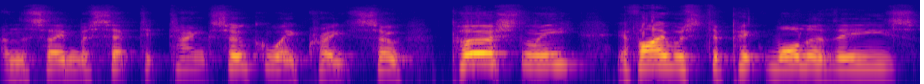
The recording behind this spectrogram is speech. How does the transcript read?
and the same with septic tank soakaway crates. So personally, if I was to pick one of these,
